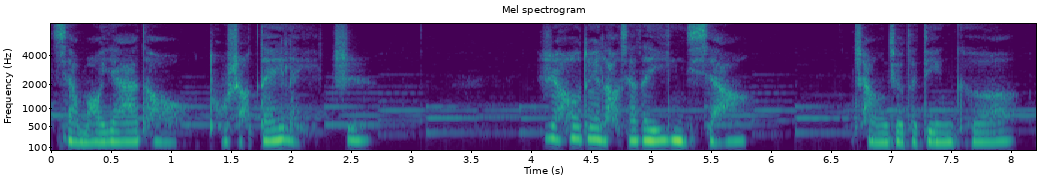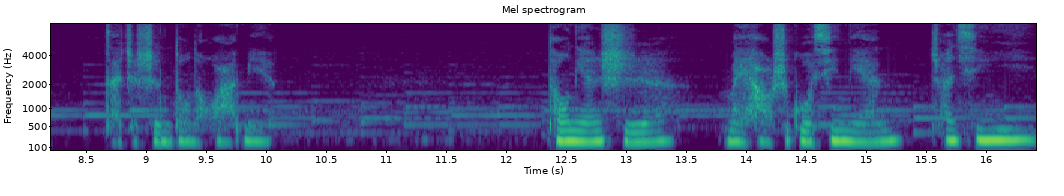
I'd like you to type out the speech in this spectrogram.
小毛丫头徒手逮了一。之日后对老家的印象，长久的定格在这生动的画面。童年时，美好是过新年穿新衣，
